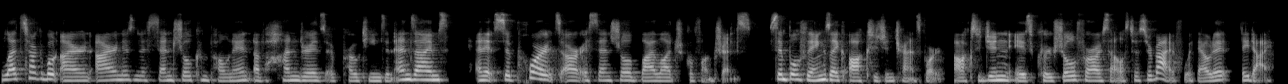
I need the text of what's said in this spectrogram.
let's talk about iron. Iron is an essential component of hundreds of proteins and enzymes and it supports our essential biological functions. Simple things like oxygen transport. Oxygen is crucial for our cells to survive. Without it, they die.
